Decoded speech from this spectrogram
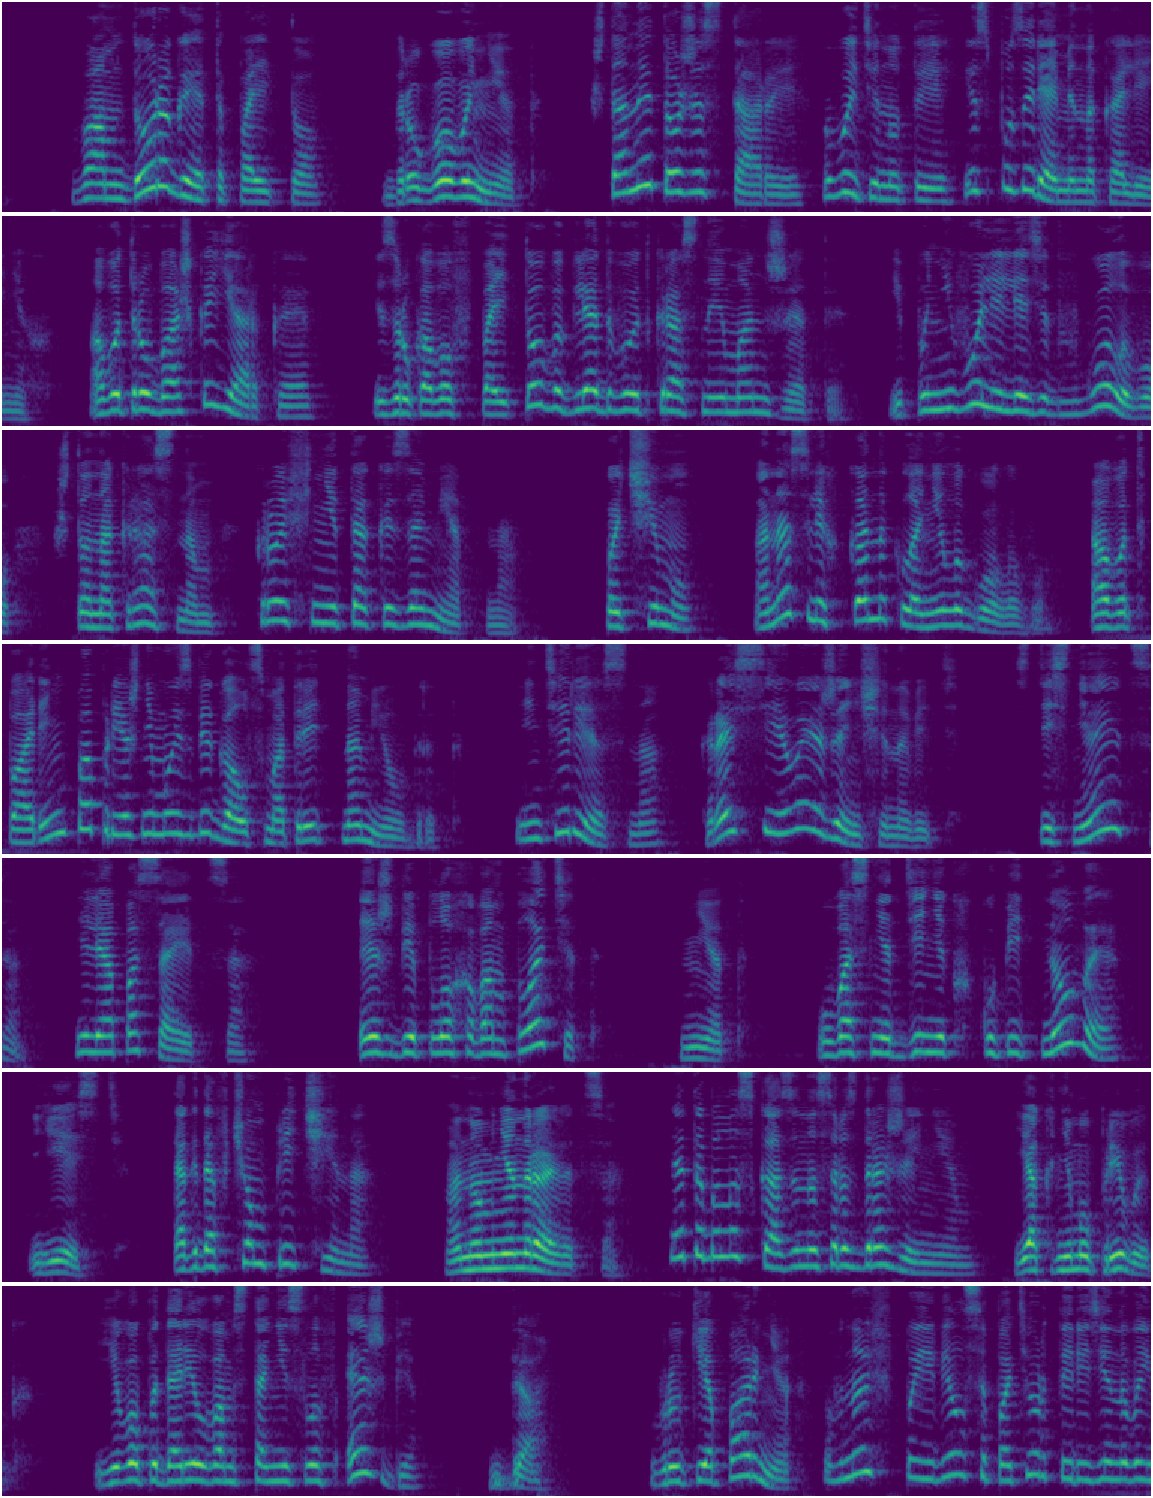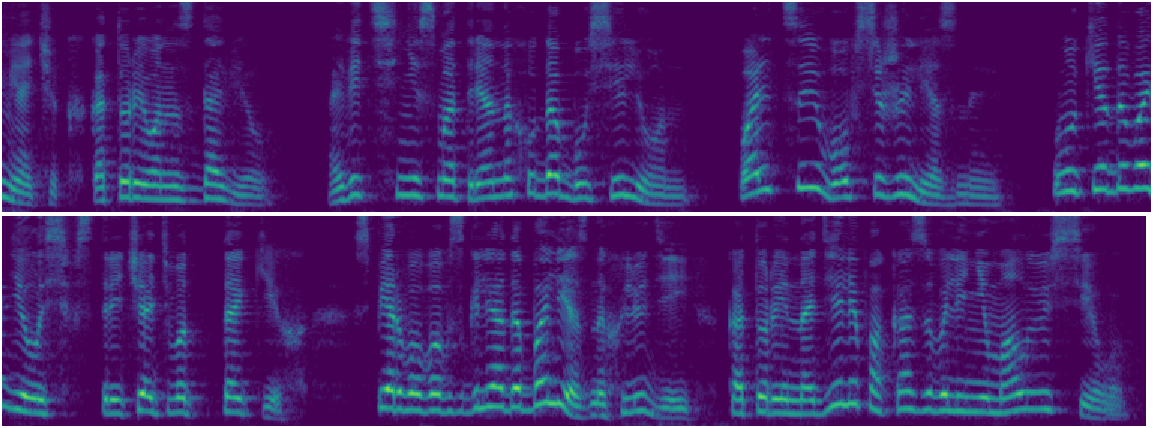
«Вам дорого это пальто?» «Другого нет». Штаны тоже старые, вытянутые и с пузырями на коленях. А вот рубашка яркая, из рукавов пальто выглядывают красные манжеты. И поневоле лезет в голову, что на красном кровь не так и заметна. Почему? Она слегка наклонила голову. А вот парень по-прежнему избегал смотреть на Милдред. Интересно, красивая женщина ведь. Стесняется или опасается? Эшби плохо вам платит? Нет. У вас нет денег купить новое? Есть. Тогда в чем причина? Оно мне нравится. Это было сказано с раздражением. Я к нему привык. Его подарил вам Станислав Эшби? Да. В руке парня вновь появился потертый резиновый мячик, который он сдавил. А ведь, несмотря на худобу, силен. Пальцы и вовсе железные. Луке доводилось встречать вот таких, с первого взгляда болезных людей, которые на деле показывали немалую силу.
